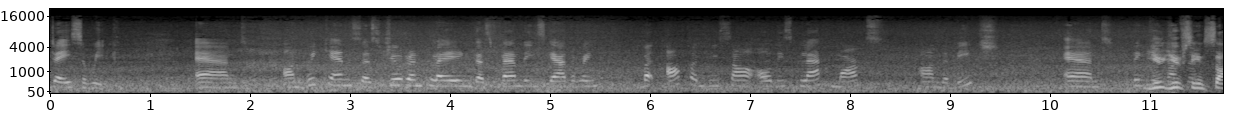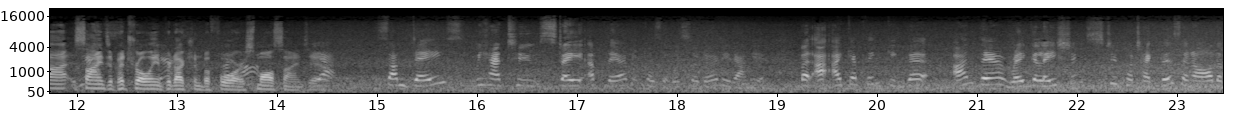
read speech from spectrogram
days a week. And on weekends, there's children playing, there's families gathering, but often we saw all these black marks on the beach. And you, you've seen si- signs of petroleum production before, small signs, yeah. yeah. Some days we had to stay up there because it was so dirty down here. But I, I kept thinking that aren't there regulations to protect this and all the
